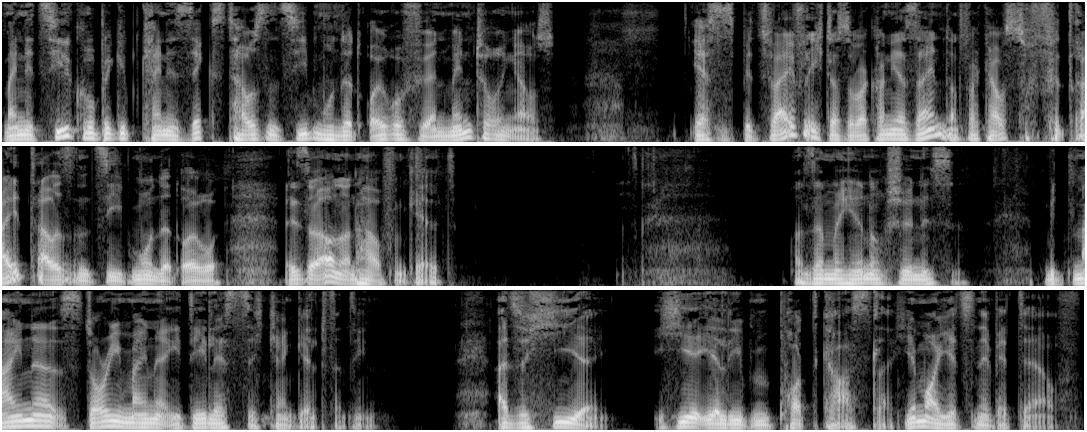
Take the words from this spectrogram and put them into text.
Meine Zielgruppe gibt keine 6.700 Euro für ein Mentoring aus. Erstens bezweifle ich das, aber kann ja sein, dann verkaufst du für 3.700 Euro. Das ist auch noch ein Haufen Geld. Was haben wir hier noch Schönes? Mit meiner Story, meiner Idee lässt sich kein Geld verdienen. Also hier, hier, ihr lieben Podcastler, hier mache ich jetzt eine Wette auf.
